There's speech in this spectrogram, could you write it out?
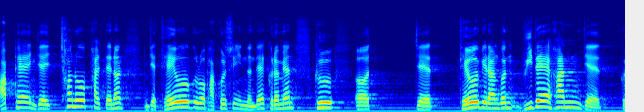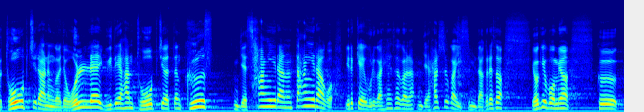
앞에 이제 천읍할 때는 이제 대읍으로 바꿀 수 있는데 그러면 그 어 이제 대읍이란 건 위대한 이제 그 도읍지라는 거죠. 원래 위대한 도읍지였던 그 이제 상이라는 땅이라고 이렇게 우리가 해석을 이제 할 수가 있습니다. 그래서 여기 보면 그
